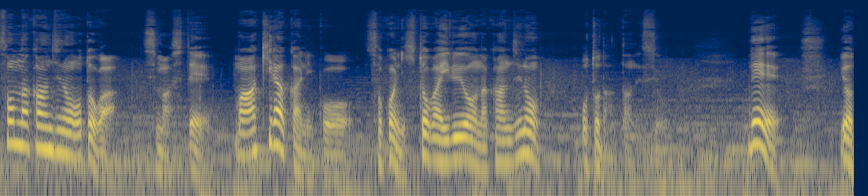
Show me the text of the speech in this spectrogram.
そんな感じの音がしまして、まあ明らかにこう、そこに人がいるような感じの音だったんですよ。で、いや、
